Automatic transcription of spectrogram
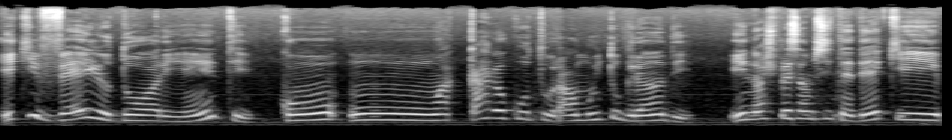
e que veio do Oriente com uma carga cultural muito grande. E nós precisamos entender que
